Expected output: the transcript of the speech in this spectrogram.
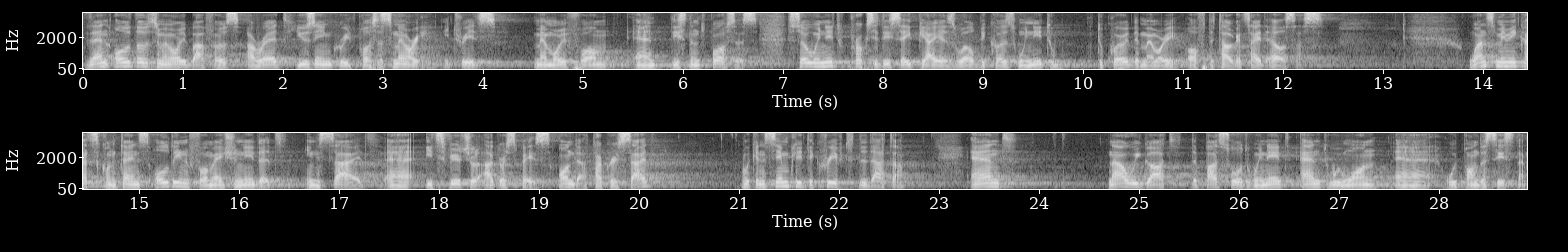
Then all those memory buffers are read using read process memory. It reads memory from a distant process. So we need to proxy this API as well because we need to, to query the memory of the target side LSAS. Once Mimikatz contains all the information needed inside uh, its virtual address space on the attacker's side, we can simply decrypt the data and now we got the password we need and we won, uh, we pawned the system.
